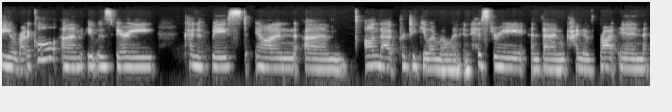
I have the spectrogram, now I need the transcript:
theoretical. Um, it was very kind of based on um, on that particular moment in history, and then kind of brought in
